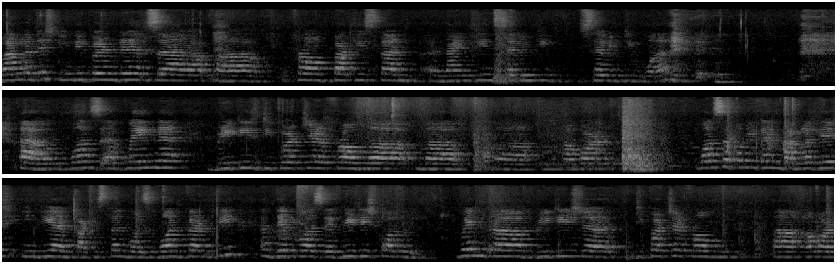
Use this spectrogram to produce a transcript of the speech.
Bangladesh independence uh, uh, from Pakistan uh, 1970 71. uh, uh, when uh, British departure from uh, uh, uh, our once upon a time Bangladesh, India and Pakistan was one country and that was a British colony. When uh, British uh, departure from uh, our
